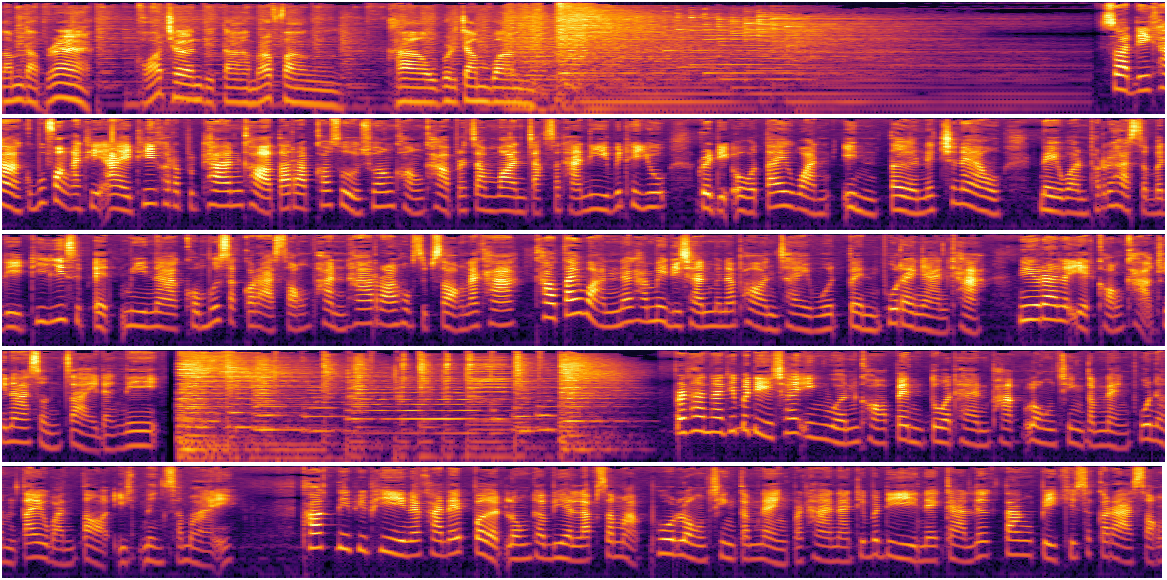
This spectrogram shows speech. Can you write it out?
ลำดับแรก ขอเชิญติดตามรับฟัง ข่าวประจำวัน สวัสดีค่ะ คุณผู้ฟัง RTI ที่เคารพทุกท่านขอต้อนรับเข้าสู่ช่วงของข่าวประจำวันจากสถานีวิทยุเรดิโอไต้หวันอินเตอร์เนชั่นแนลในวันพฤหัสบดีที่ 21 มีนาคมพุทธศักราช 2562 นะคะ ข่าวไต้หวันนะคะ มีดิฉันมณพรชัยวุฒิเป็นผู้รายงานค่ะ มีรายละเอียดของข่าวที่น่าสนใจดังนี้ ประธานาธิบดีไช่อิงเหวินขอเป็นตัวแทนพรรคลงชิงตำแหน่งผู้นำไต้หวันต่ออีกหนึ่งสมัย รรค DPP นะคะได้เปิดลงทะเบียนรับสมัครผู้ลงชิงตำแหน่งประธานาธิบดีในการเลือกตั้งปีคศ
